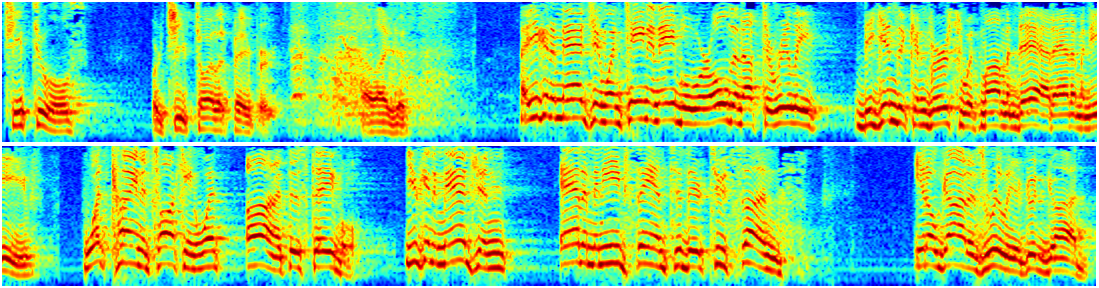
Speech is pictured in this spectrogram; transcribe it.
cheap tools, or cheap toilet paper. I like it. Now you can imagine when Cain and Abel were old enough to really begin to converse with mom and dad, Adam and Eve, what kind of talking went on at this table? You can imagine Adam and Eve saying to their two sons, you know, God is really a good God.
